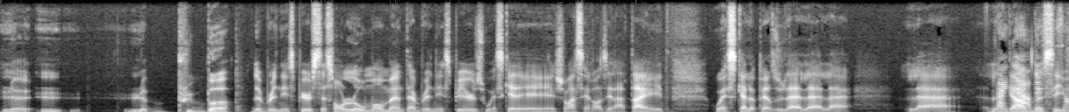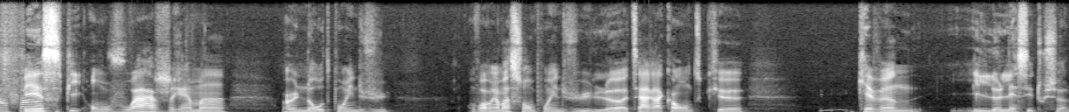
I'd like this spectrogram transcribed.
le, le, le plus bas de Britney Spears. C'était son low moment à Britney Spears où est-ce qu'elle s'est rasé la tête, où est-ce qu'elle a perdu la, la, la, la, la garde de ses enfants. fils. Puis on voit vraiment un autre point de vue. On voit vraiment son point de vue là. Tu sais, elle raconte que Kevin, il l'a laissé tout seul.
